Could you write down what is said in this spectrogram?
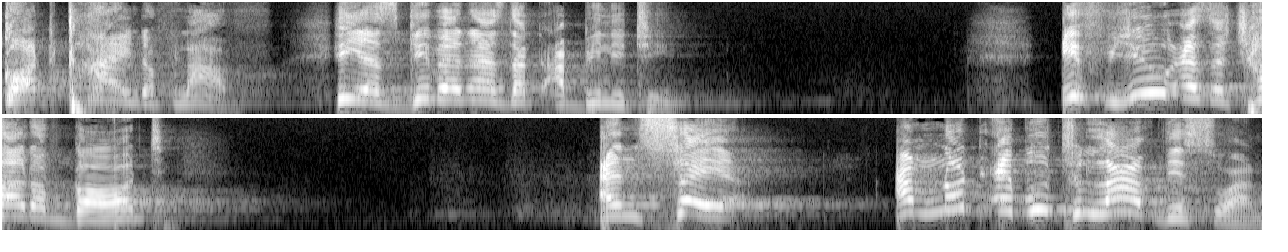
God kind of love. He has given us that ability. If you, as a child of God, and say, I'm not able to love this one.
